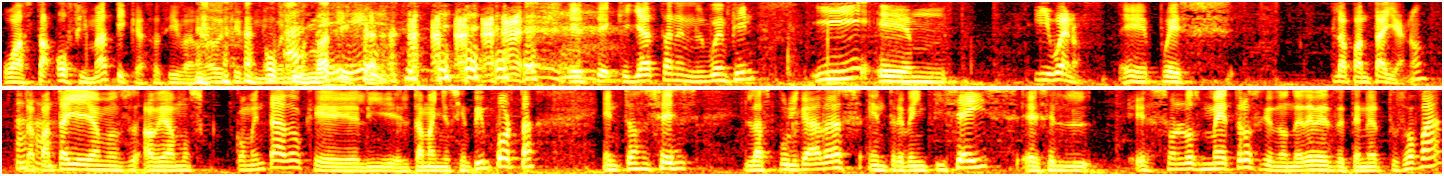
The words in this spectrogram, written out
o hasta ofimáticas, así van a decir. ninguna- Ah, sí. Ofimática. este, que ya están en el buen fin. Y, eh, y bueno, eh, pues la pantalla, ¿no? La pantalla ya hemos- habíamos comentado que el, el tamaño siempre importa. Entonces, las pulgadas entre 26 es el, es- son los metros que donde debes de tener tu sofá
